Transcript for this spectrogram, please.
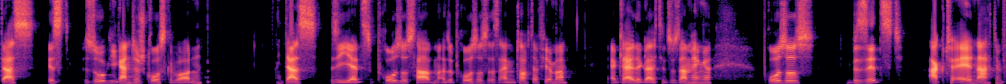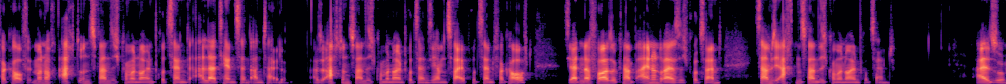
das ist so gigantisch groß geworden, dass sie jetzt Prosus haben. Also Prosus ist eine Tochterfirma. Erkläre dir gleich die Zusammenhänge. Prosus besitzt aktuell nach dem Verkauf immer noch 28,9% aller Tencent-Anteile. Also 28,9%. Sie haben 2% verkauft. Sie hatten davor also knapp 31%. Jetzt haben sie 28,9%. Also,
